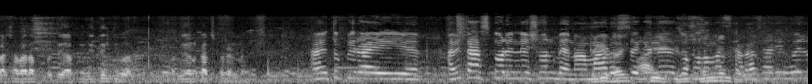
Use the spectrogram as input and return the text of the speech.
বাসা ভাড়া প্রতি আপনি দিতেন কীভাবে? আপনি যখন কাজ করেন না। আমি তো প্রায় আমি কাজ করে নিয়ে শুনবেন আমার হচ্ছে এখানে যখন আমার ছাড়াছাড়ি হইল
